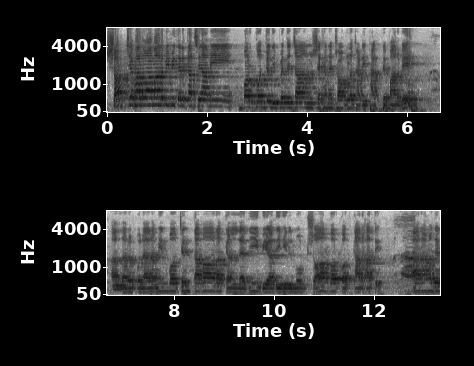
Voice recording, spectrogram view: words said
সবচেয়ে ভালো আমার বিবিদের কাছে আমি বরকত যদি পেতে চান, সেখানে ঝগড়া ঝাঁটি থাকতে পারবে। আল্লাহ রাব্বুল আলামিন বলছেন, তাবারাকাল্লাযী বিয়াদিহিল মুলক সব বরকত কার হাতে? আর আমাদের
